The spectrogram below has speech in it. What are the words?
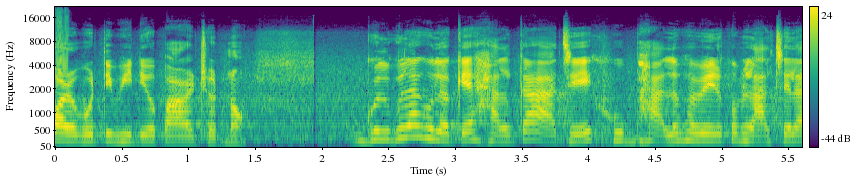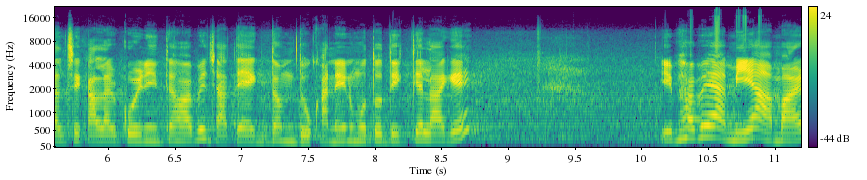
পরবর্তী ভিডিও পাওয়ার জন্য। গুলগুলাগুলোকে হালকা আছে খুব ভালোভাবে এরকম লালচে লালচে কালার করে নিতে হবে, যাতে একদম দোকানের মতো দেখতে লাগে। এভাবে আমি আমার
